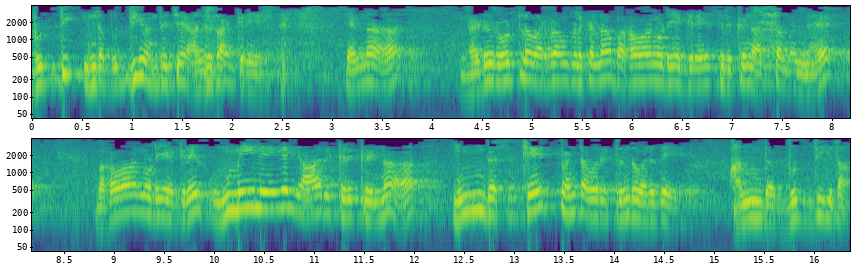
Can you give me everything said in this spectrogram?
புத்தி இந்த புத்தி வந்துச்சு அதுதான் கிரேஸ் ஏன்னா நடு ரோட்ல வர்றவங்களுக்கெல்லாம் பகவானுடைய கிரேஸ் இருக்குன்னு அர்த்தம் அல்ல. பகவானுடைய கிரேஸ் உண்மையிலேயே யாருக்கு இருக்குன்னா இந்த ஸ்டேட்மெண்ட் அவர்கிட்ட இருந்து வருதே. அந்த புத்தி தான்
